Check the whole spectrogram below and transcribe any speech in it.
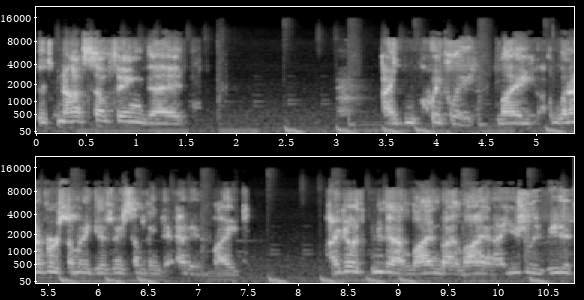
it's not something that I do quickly. Like whenever somebody gives me something to edit, like I go through that line by line. I usually read it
